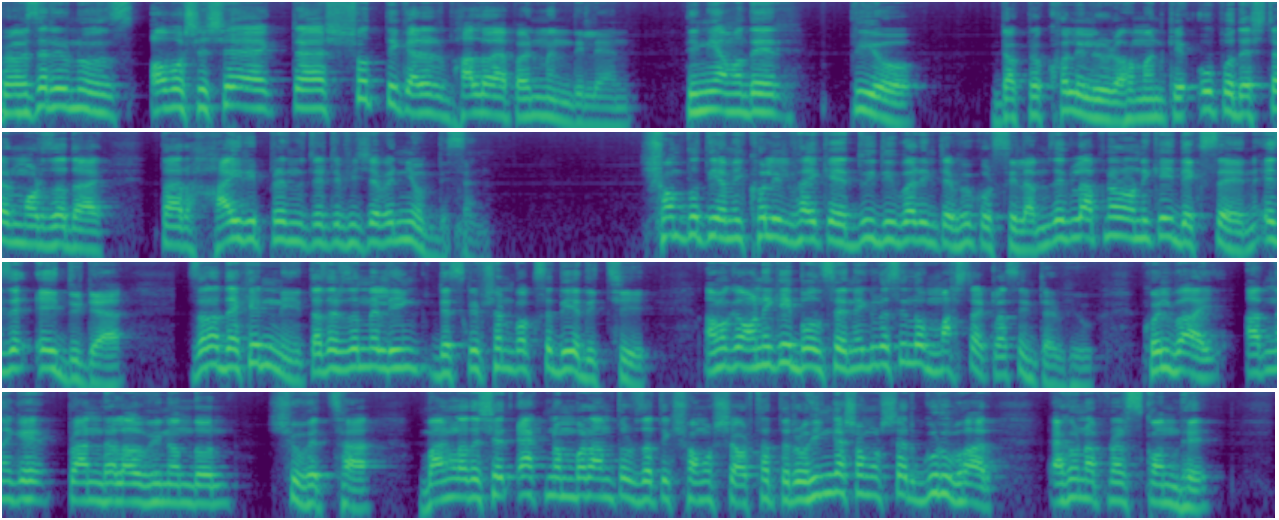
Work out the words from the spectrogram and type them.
Professor Yunus, অবশেষে একটা সত্যিকারের ভালো অ্যাপয়েন্টমেন্ট দিলেন। তিনি আমাদের প্রিয় ডক্টর খলিলুর রহমানকে উপদেষ্টার মর্যাদায় তার হাই রিপ্রেজেন্টেটিভ হিসেবে নিয়োগ দিচ্ছেন সম্প্রতি আমি খলিল ভাইকে দুই, দুইবার ইন্টারভিউ করছিলাম, যেগুলো আপনারা অনেকেই দেখছেন, এই যে এই দুইটা। যারা দেখেননি, তাদের জন্য লিঙ্ক ডেসক্রিপশন বক্সে দিয়ে দিচ্ছি। আমাকে অনেকেই বলছেন, এগুলো ছিল মাস্টার ক্লাস ইন্টারভিউ খলিল ভাই, আপনাকে প্রাণ ঢালা অভিনন্দন, শুভেচ্ছা। বাংলাদেশের এক নম্বর আন্তর্জাতিক সমস্যা, অর্থাৎ রোহিঙ্গা সমস্যার গুরুভার এখন আপনার স্কন্ধে।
